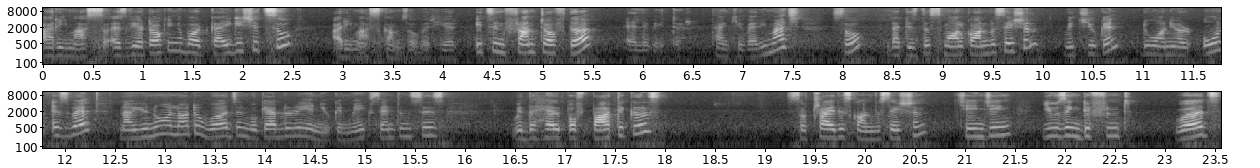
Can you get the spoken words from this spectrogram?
arimasu. As we are talking about kaigi shitsu, arimasu comes over here. It is in front of the elevator. Thank you very much. So, that is the small conversation which you can do on your own as well. Now, you know a lot of words and vocabulary and you can make sentences with the help of particles. So, try this conversation changing using different words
